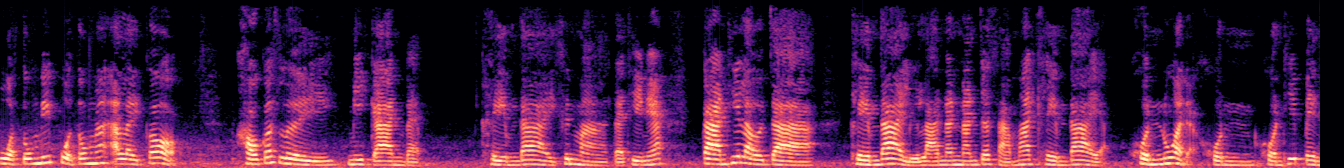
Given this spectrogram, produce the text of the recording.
ปวดตรงนี้ปวดตรงนั้นอะไรก็เขาก็เลยมีการแบบเคลมได้ขึ้นมา แต่ทีเนี้ยการที่เราจะเคลมได้หรือร้านนั้นๆ จะสามารถเคลมได้อะคนนวดอะคนคนที่เป็น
